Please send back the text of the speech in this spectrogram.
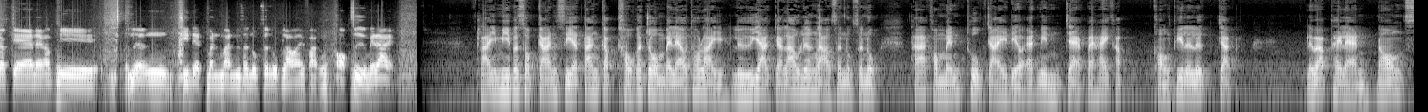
กับแกนะครับ มีเรื่องทีเด็ดมันๆสนุกสนุกๆเล่าให้ฟังออกสื่อไม่ได้ ใครมีประสบการณ์เสียตังค์กับเขากระโจมไปแล้วเท่าไหร่ หรืออยากจะเล่าเรื่องราวสนุกสนุกๆถ้าคอมเมนต์ถูกใจเดี๋ยวแอดมินแจกไปให้ครับ ของที่ระลึกจากเลเว็บไทยแลนด์น้องส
